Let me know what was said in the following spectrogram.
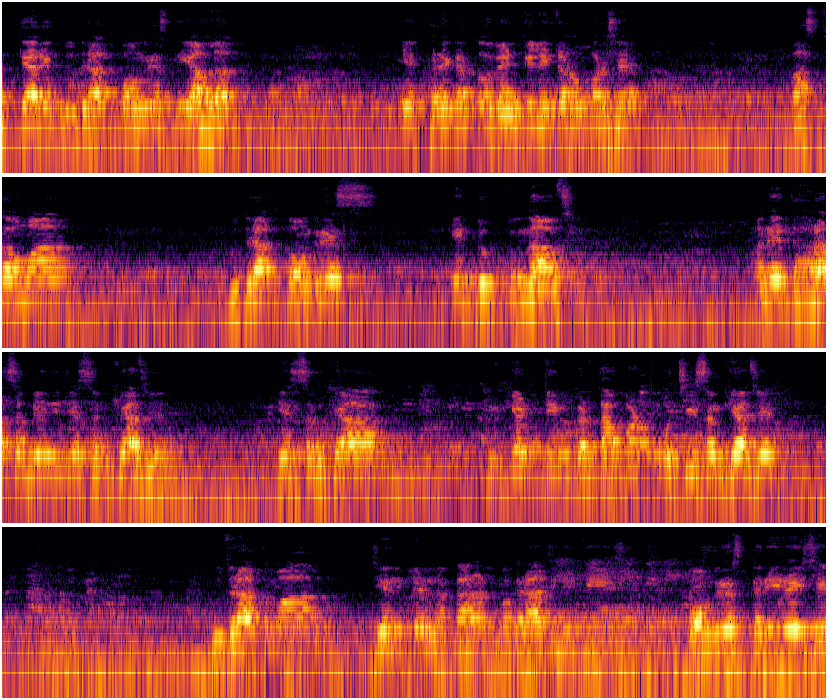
અત્યારે ગુજરાત કોંગ્રેસની હાલત એ ખરેખર તો વેન્ટિલેટર ઉપર છે. વાસ્તવમાં ગુજરાત કોંગ્રેસ એ ડૂબતું નાવ છે. અને ધારાસભ્યની જે સંખ્યા છે, એ સંખ્યા ક્રિકેટ ટીમ કરતાં પણ ઓછી સંખ્યા છે. ગુજરાતમાં જે રીતે નકારાત્મક રાજનીતિ કોંગ્રેસ કરી રહી છે,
